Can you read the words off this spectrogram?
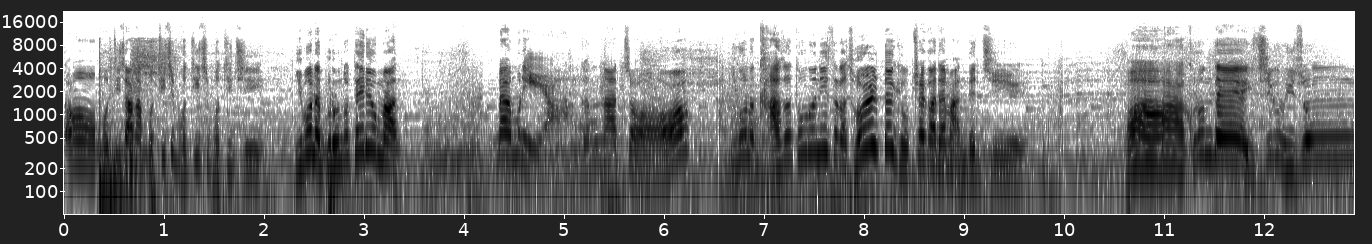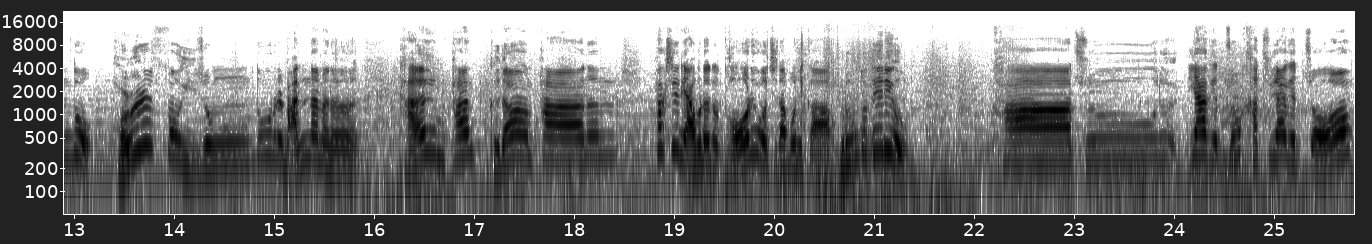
어 버티잖아? 버티지 버티지 버티지. 이번에 브론도 테리움만. 마무리야. 끝났죠 이거는 가스 토르니스가 절대 교체가 되면 안 됐지 와 그런데 지금 이 정도 벌써 이 정도를 만나면은 다음 판 그 다음 판은 확실히 아무래도 더 어려워지다 보니까 브론토 테리움 가주야겠죠? 가주야겠죠?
